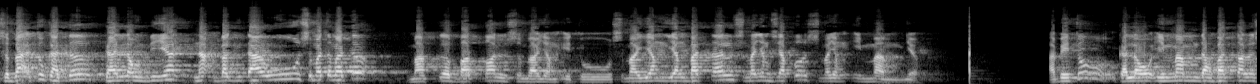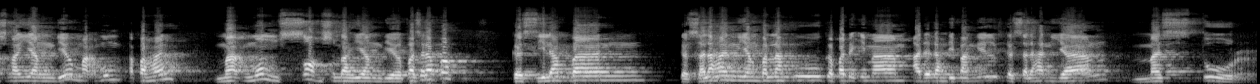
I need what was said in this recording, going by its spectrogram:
Sebab tu kata kalau niat nak bagi tahu semata-mata maka batal sembahyang itu. Sembahyang yang batal sembahyang siapa? Sembahyang imamnya. Habis tu kalau imam dah batal sembahyang dia makmum apa hal? Makmum sah sembahyang dia. Pasal apa? Kesilapan, kesalahan yang berlaku kepada imam adalah dipanggil kesalahan yang mastur.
